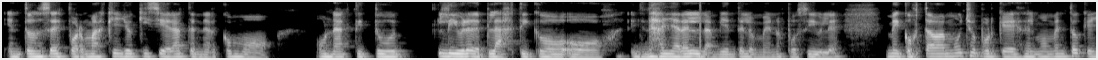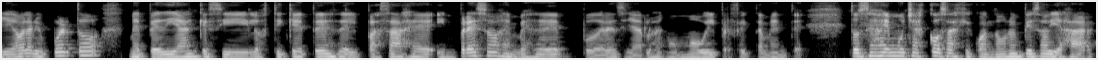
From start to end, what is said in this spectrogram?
Entonces, por más que yo quisiera tener como una actitud libre de plástico o dañar el ambiente lo menos posible. Me costaba mucho porque desde el momento que llegaba al aeropuerto me pedían que si los tiquetes del pasaje impresos en vez de poder enseñarlos en un móvil perfectamente. Entonces hay muchas cosas que cuando uno empieza a viajar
